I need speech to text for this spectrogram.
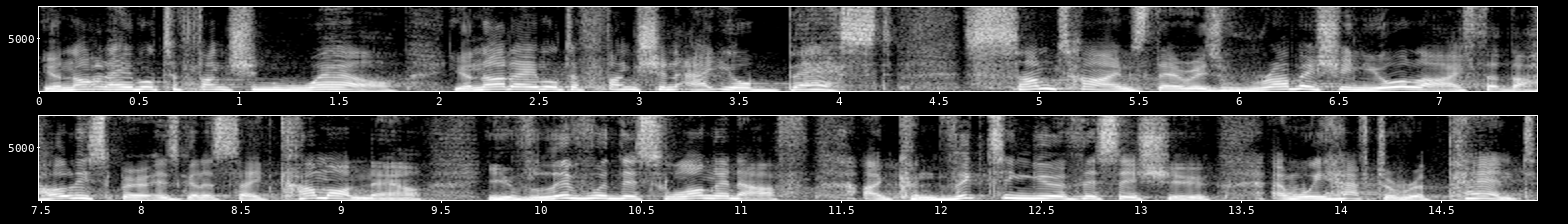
You're not able to function well. You're not able to function at your best. Sometimes there is rubbish in your life that the Holy Spirit is going to say, Come on now, you've lived with this long enough. I'm convicting you of this issue, and we have to repent.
